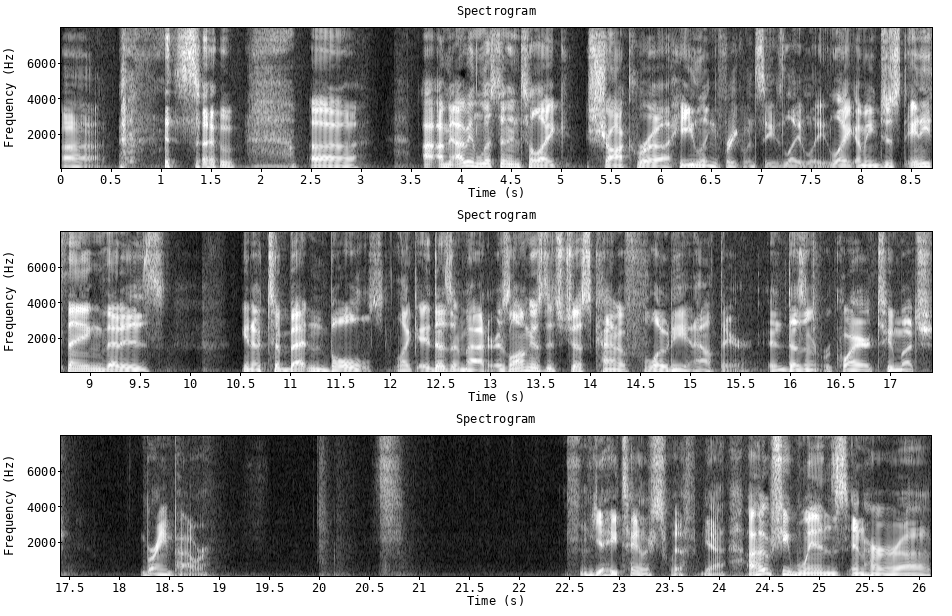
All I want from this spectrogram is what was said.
Uh, so, uh, I, I mean, I've been listening to like chakra healing frequencies lately. Like, I mean, just anything that is, you know, Tibetan bowls. Like, it doesn't matter as long as it's just kind of floaty and out there and doesn't require too much brain power. Yay, Taylor Swift. Yeah. I hope she wins in her uh,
